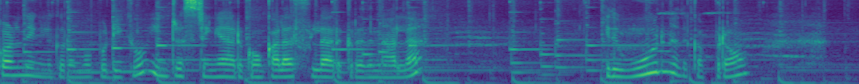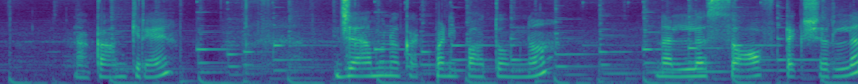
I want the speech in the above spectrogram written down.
குழந்தைங்களுக்கு ரொம்ப பிடிக்கும் இன்ட்ரெஸ்டிங்காக இருக்கும் கலர்ஃபுல்லாக இருக்கிறதுனால. இது ஊறினதுக்கப்புறம் நான் காமிக்கிறேன். ஜாமுனை கட் பண்ணி பார்த்தோம்னா நல்ல சாஃப்ட் டெக்ஸ்சரில்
